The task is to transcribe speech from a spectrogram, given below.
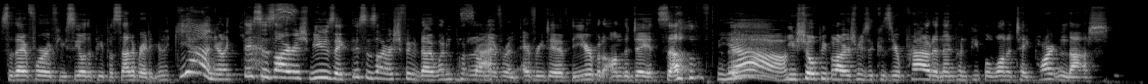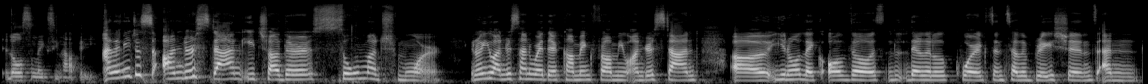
so therefore if you see other people celebrating, you're like yeah and you're like this is Irish music. This is Irish food. Now I wouldn't put it on everyone every day of the year but on the day itself. Yeah. you show people Irish music because you're proud and then when people want to take part in that it also makes you happy. And then you just understand each other so much more. You know you understand where they're coming from. You understand uh, you know like all those their little quirks and celebrations and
